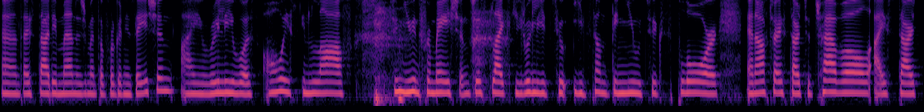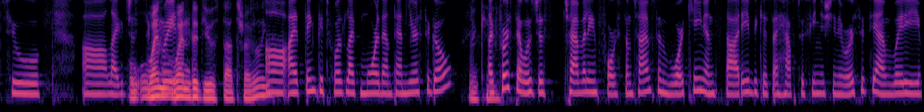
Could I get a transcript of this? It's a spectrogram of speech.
and I study management of organization. I really was always in love to new information, just like you really to eat something new, to explore. And after I start to travel, I start to uh, like just when create. when did you start traveling? uh, I think it was like more than 10 years ago. Okay. Like first I was just traveling for sometimes and working and study because I have to finish university. I'm very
